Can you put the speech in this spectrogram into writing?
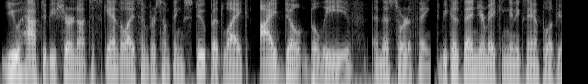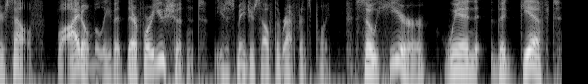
you have to be sure not to scandalize him for something stupid like, I don't believe, and this sort of thing, because then you're making an example of yourself. Well, I don't believe it, therefore you shouldn't. You just made yourself the reference point. So here, when the gift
